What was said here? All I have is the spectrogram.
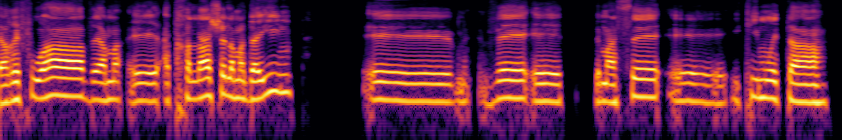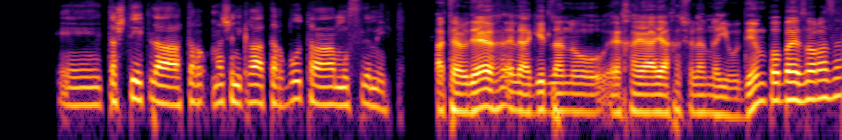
הרפואה והתחלה של המדעים אה, ולמעשה אה, הקימו את התשתית למה שנקרא התרבות המוסלמית. אתה יודע להגיד לנו איך היה היחס שלהם ליהודים פה באזור הזה?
